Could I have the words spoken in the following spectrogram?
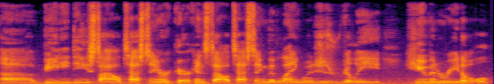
uh, BDD style testing or Gherkin style testing, the language is really human readable.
